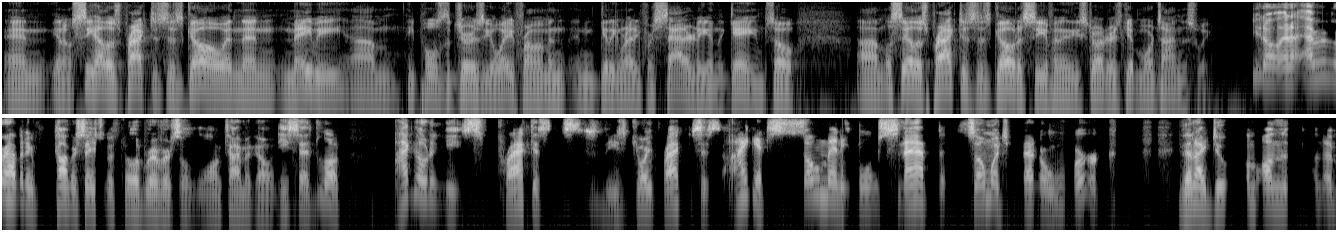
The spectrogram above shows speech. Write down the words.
and you know see how those practices go, and then maybe um, he pulls the jersey away from him and, and, getting ready for Saturday in the game. So um, let's see how those practices go to see if any of these starters get more time this week. You know, and I remember having a conversation with Philip Rivers a long time ago, and he said, "Look, I go to these practices, these joint practices. I get so many more snaps and so much better work than I do on the on the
